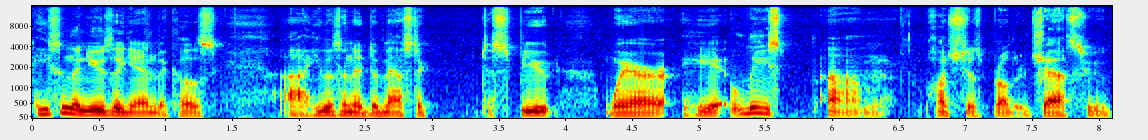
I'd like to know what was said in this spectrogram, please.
he's in the news again because uh, he was in a domestic dispute where he at least um, punched his brother Jess, who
